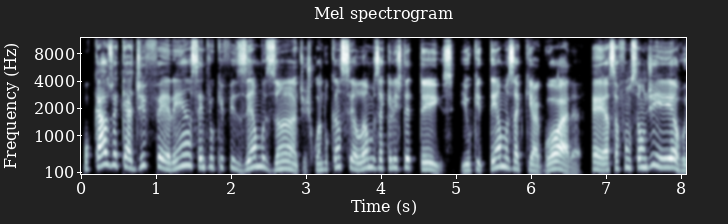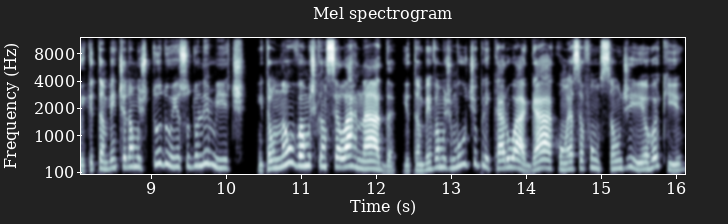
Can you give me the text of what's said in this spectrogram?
O caso é que a diferença entre o que fizemos antes, quando cancelamos aqueles dt's, e o que temos aqui agora é essa função de erro, e que também tiramos tudo isso do limite. Então, não vamos cancelar nada, e também vamos multiplicar o h com essa função de erro aqui.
